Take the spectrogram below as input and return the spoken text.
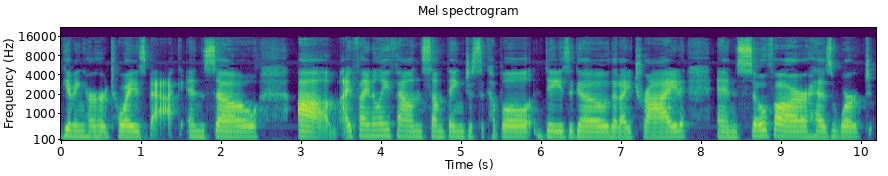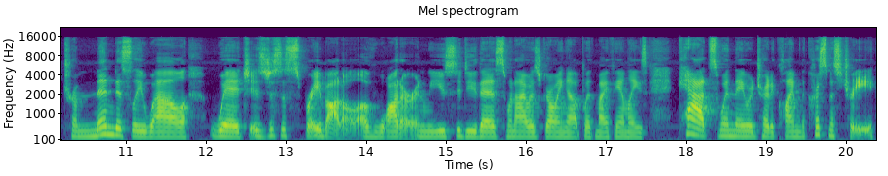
giving her her toys back. And so Um, I finally found something just a couple days ago that I tried, and so far has worked tremendously well, which is just a spray bottle of water. And we used to do this when I was growing up with my family's cats when they would try to climb the Christmas tree.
